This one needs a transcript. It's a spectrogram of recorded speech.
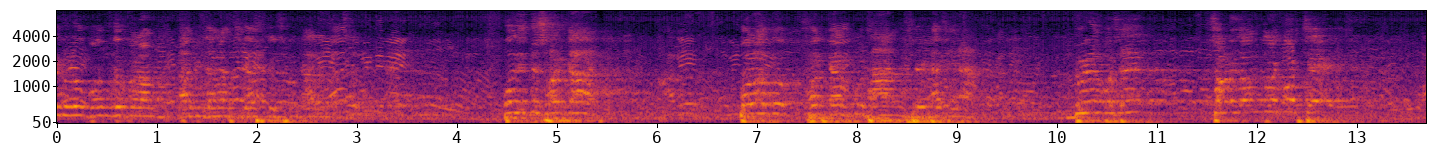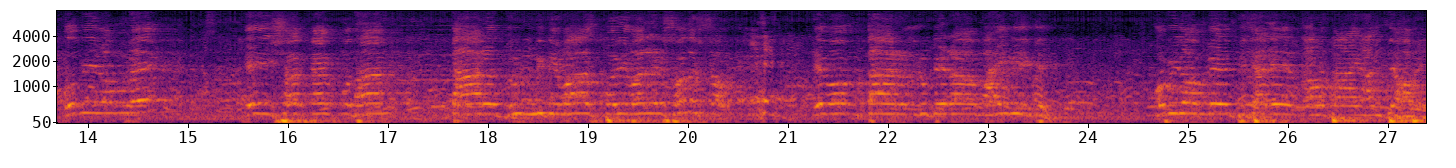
এগুলো বন্ধ করার দাবি জানাচ্ছি আজকে সরকারের কাছে। পতিত সরকার, পলাতক সরকার প্রধান শেখ হাসিনা দূরে বসে ষড়যন্ত্র করছে। অবিলম্বে এই সরকার প্রধান তার দুর্নীতিবাজ পরিবারের সদস্য এবং তার লুটেরা বাহিনীকে অবিলম্বে বিচারের আওতায় আনতে হবে।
